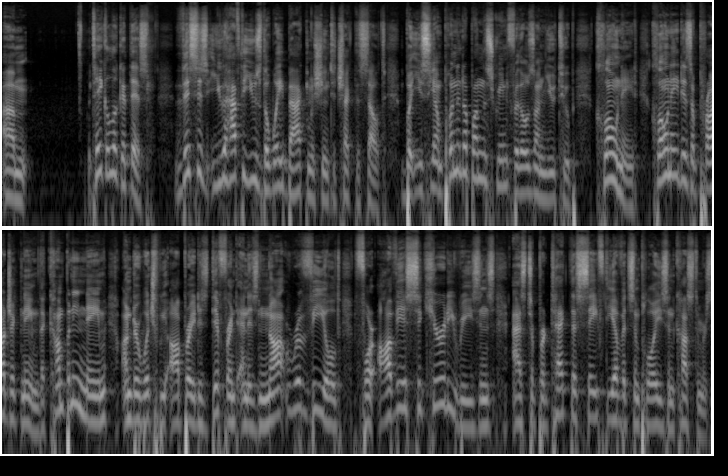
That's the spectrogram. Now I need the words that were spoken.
Um, take a look at this. This is you have to use the Wayback Machine to check this out. But you see, I'm putting it up on the screen for those on YouTube. Clonaid. Clonaid is a project name. The company name under which we operate is different and is not revealed for obvious security reasons as to protect the safety of its employees and customers.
